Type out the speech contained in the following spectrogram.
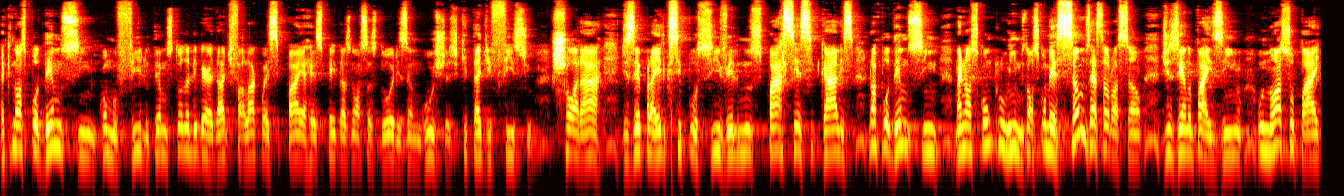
É que nós podemos sim, como filho, temos toda a liberdade de falar com esse pai a respeito das nossas dores, angústias, que está difícil, chorar, dizer para ele que, se possível, ele nos passe esse cálice. Nós podemos sim, mas nós concluímos, nós começamos essa oração dizendo, Paizinho, o nosso Pai,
